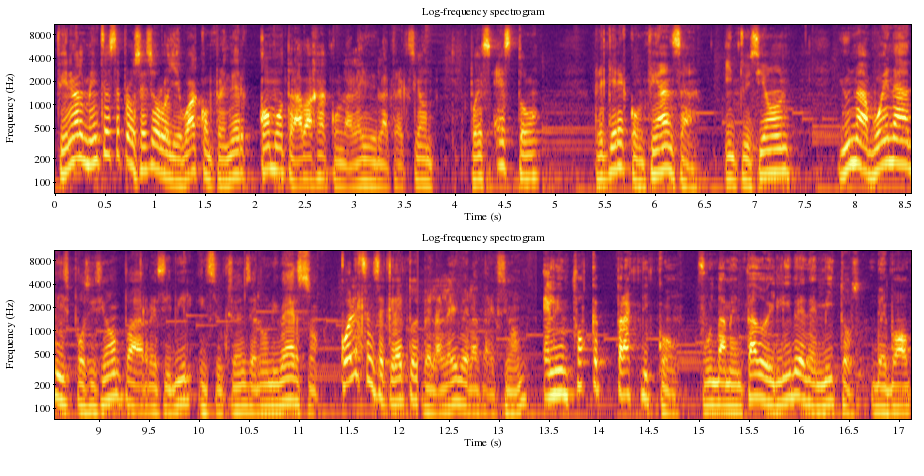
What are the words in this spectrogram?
Finalmente este proceso lo llevó a comprender cómo trabaja con la ley de la atracción, pues esto requiere confianza, intuición y una buena disposición para recibir instrucciones del universo. ¿Cuál es el secreto de la ley de la atracción? El enfoque práctico, fundamentado y libre de mitos de Bob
